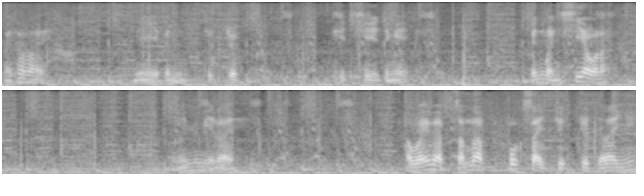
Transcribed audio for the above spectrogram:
ไม่เท่าไหร่นี่เป็นจุดจุดขีดขีดๆอย่างนี้ เป็นเหมือนเขี้ยวนะ นี้ไม่มีอะไร เอาไว้แบบสำหรับพวกใส่จุดๆอะไรอย่างนี้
